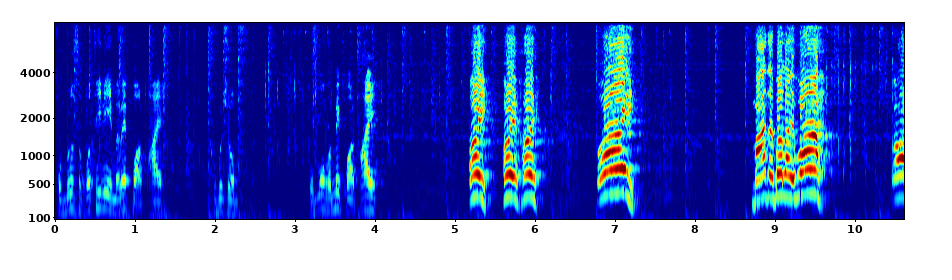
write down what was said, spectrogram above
ผมรู้สึกว่าที่นี่มันไม่ปลอดภัย คุณผู้ชม ผมว่ามันไม่ปลอดภัย เฮ้ย เฮ้ย เฮ้ย เฮ้ย มาแต่เมื่อไหร่วะอ้า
